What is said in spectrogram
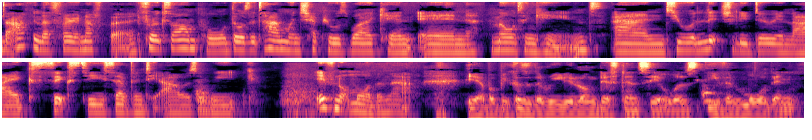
Now, I think that's fair enough though. For example, there was a time when Sheppy was working in Milton Keynes and you were literally doing like 60, 70 hours a week. If not more than that. Yeah, but because of the really long distance, it was even more than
